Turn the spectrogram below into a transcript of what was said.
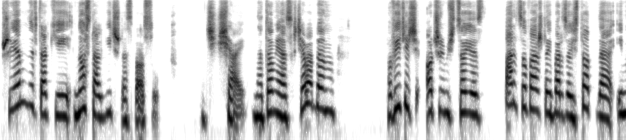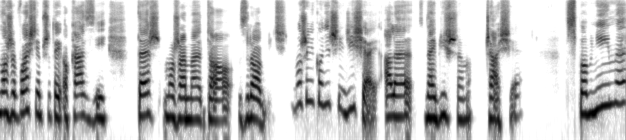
Przyjemny w taki nostalgiczny sposób. Dzisiaj natomiast chciałabym powiedzieć o czymś, co jest bardzo ważne i bardzo istotne i może właśnie przy tej okazji też możemy to zrobić. Może niekoniecznie dzisiaj, ale w najbliższym czasie. Wspomnijmy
